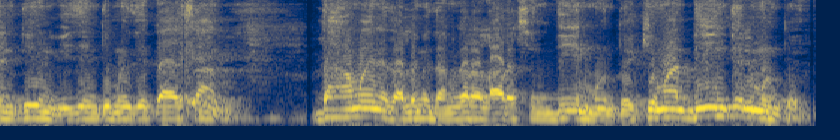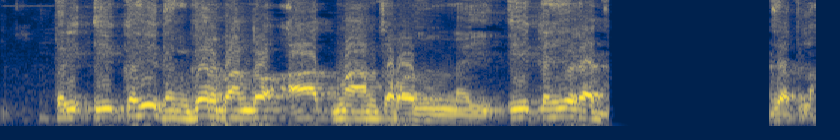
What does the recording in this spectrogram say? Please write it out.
एन टी व्ही म्हणजे काय सांग? दहा महिने झालं मी धनगराला आरक्षण देईन म्हणतोय किंवा देईन तरी म्हणतोय. तरी एकही धनगर बांधव आत्मा आमच्या बाजूने नाही. एकही राज्य राज्यातला.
